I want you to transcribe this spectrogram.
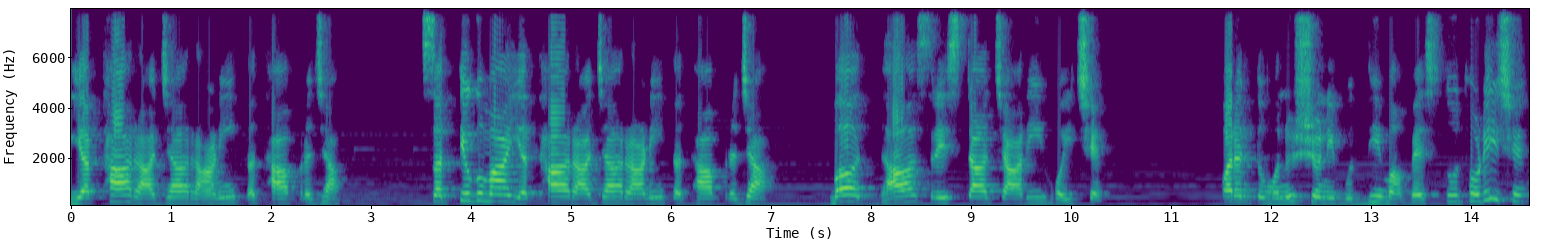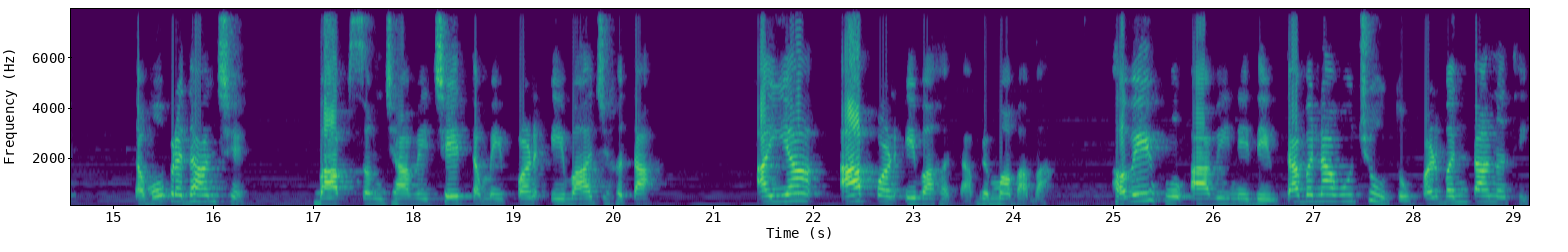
યથા રાજા, રાણી તથા પ્રજા. સત્યુગમાં યથા રાજા, રાણી તથા પ્રજા બધા શ્રેષ્ઠાચારી હોય છે. પરંતુ મનુષ્યની બુદ્ધિમાં બેસતું થોડી છે. તમો પ્રધાન છે. બાપ સમજાવે છે, તમે પણ એવા જ હતા. અહીંયા આ પણ એવા હતા, બ્રહ્મા બાબા. હવે હું આવીને દેવતા બનાવું છું તો પણ બનતા નથી.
